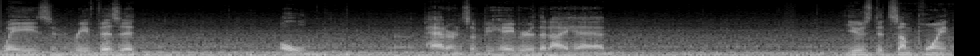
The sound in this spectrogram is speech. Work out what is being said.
ways and revisit old uh, patterns of behavior that I had used at some point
